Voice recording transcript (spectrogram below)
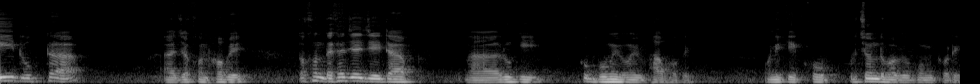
এই রোগটা যখন হবে, তখন দেখা যায় যে এটা রুগী খুব বমি বমি ভাব হবে। অনেকে খুব প্রচণ্ডভাবে বমি করে।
